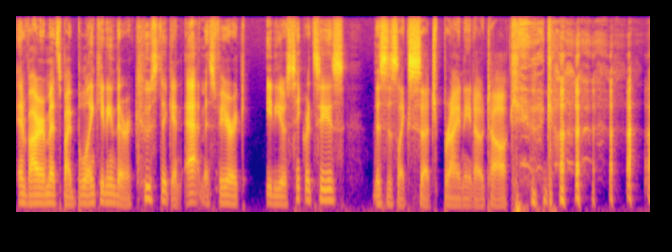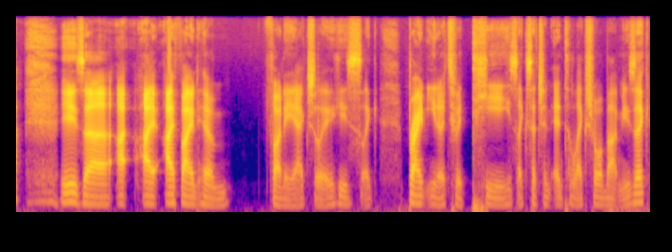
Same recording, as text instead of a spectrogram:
environments by blanketing their acoustic and atmospheric idiosyncrasies. This is like such Brian Eno talk. He's uh I, I I find him funny actually. He's like Brian Eno to a T. He's like such an intellectual about music.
